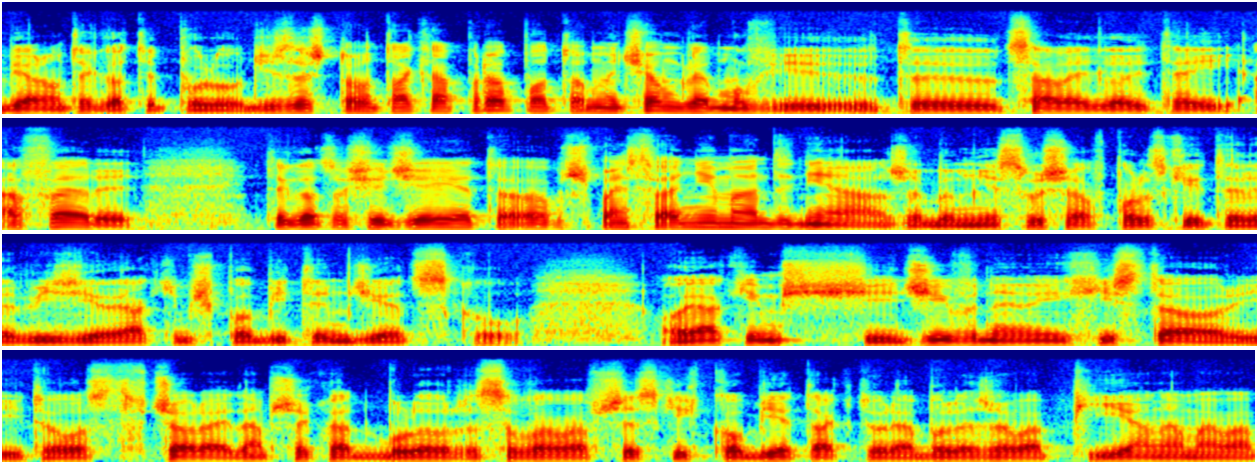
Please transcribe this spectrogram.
biorą tego typu ludzi. Zresztą tak a propos, to my ciągle mówimy, całego tej afery tego, co się dzieje, to proszę Państwa, nie ma dnia, żebym nie słyszał w polskiej telewizji o jakimś pobitym dziecku, o jakimś dziwnej historii. To wczoraj na przykład bulwersowała wszystkich kobieta, która leżała pijana, mała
